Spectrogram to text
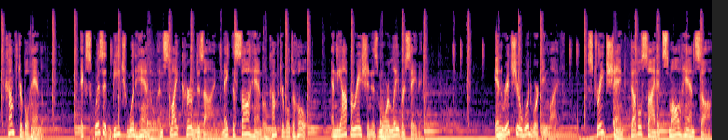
Comfortable handle. Exquisite beech wood handle and slight curve design make the saw handle comfortable to hold, and the operation is more labor-saving. Enrich your woodworking life. Straight shank double-sided small hand saw,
